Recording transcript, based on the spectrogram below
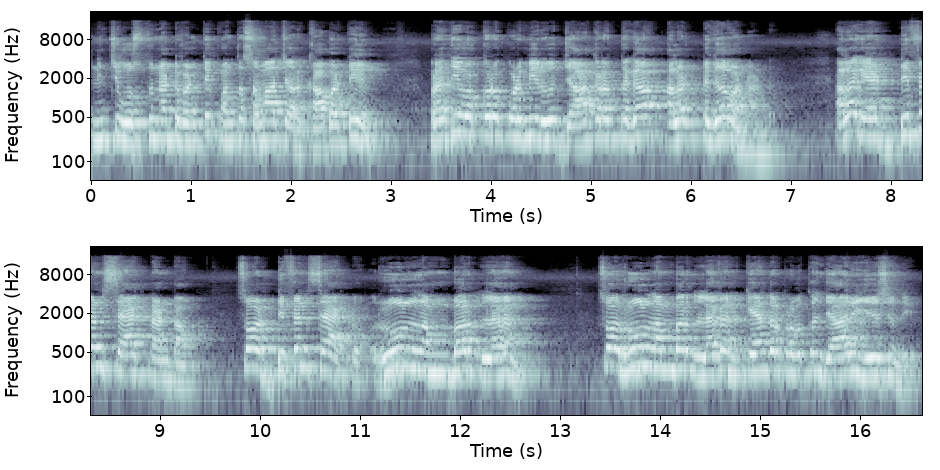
నుంచి వస్తున్నటువంటి కొంత సమాచారం. కాబట్టి ప్రతి ఒక్కరు కూడా మీరు జాగ్రత్తగా అలర్ట్గా ఉండండి. అలాగే డిఫెన్స్ యాక్ట్ అంటాం. So defence act rule number eleven so rule number eleven కేంద్ర ప్రభుత్వం జారీ చేసింది.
